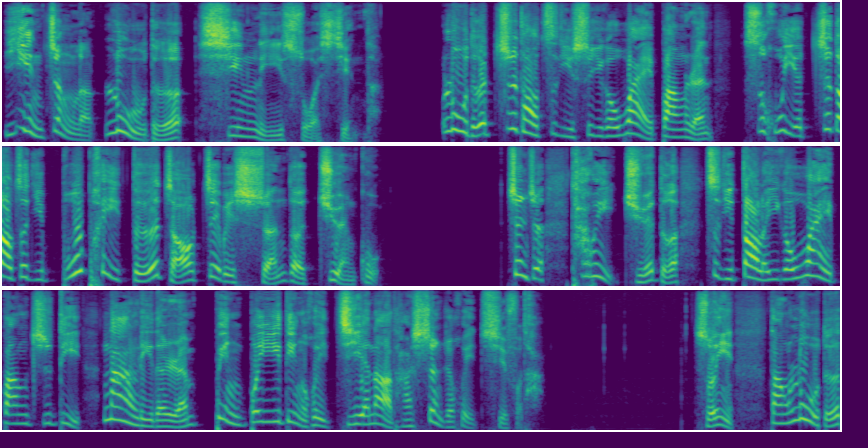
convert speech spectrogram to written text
印证了路德心里所信的。路德知道自己是一个外邦人。似乎也知道自己不配得着这位神的眷顾，甚至他会觉得自己到了一个外邦之地，那里的人并不一定会接纳他，甚至会欺负他。所以，当路德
